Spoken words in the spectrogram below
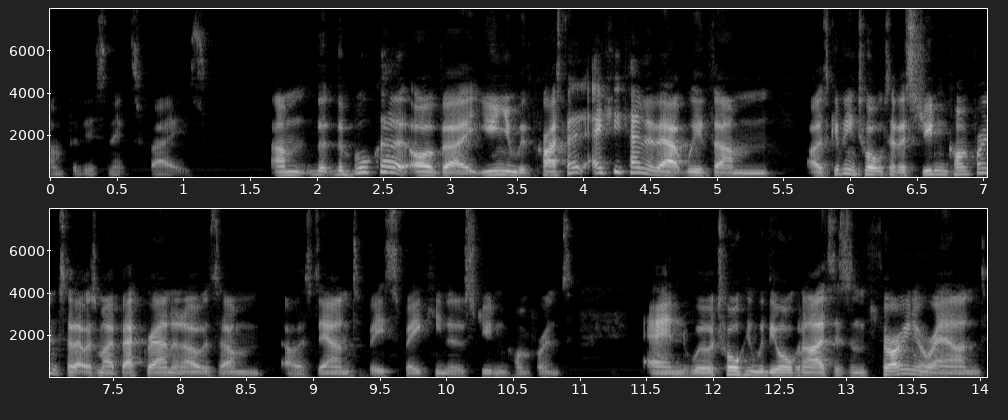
um, for this next phase. Um, the, the, book of uh, Union with Christ that actually came about with um, I was giving talks at a student conference, so that was my background, and I was um, I was down to be speaking at a student conference, and we were talking with the organisers and throwing around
